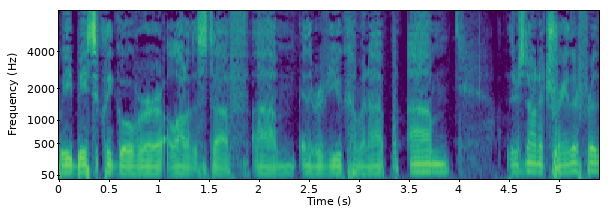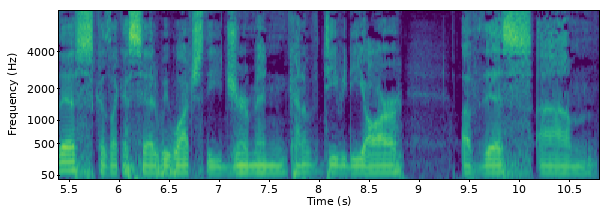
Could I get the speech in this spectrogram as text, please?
We basically go over a lot of the stuff um, in the review coming up. Um, there's not a trailer for this because, like I said, we watched the German kind of DVD-R of this. Um,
